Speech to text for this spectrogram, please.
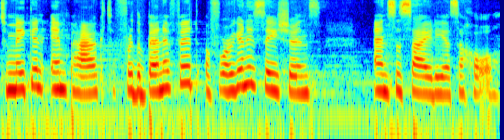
to make an impact for the benefit of organizations and society as a whole.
